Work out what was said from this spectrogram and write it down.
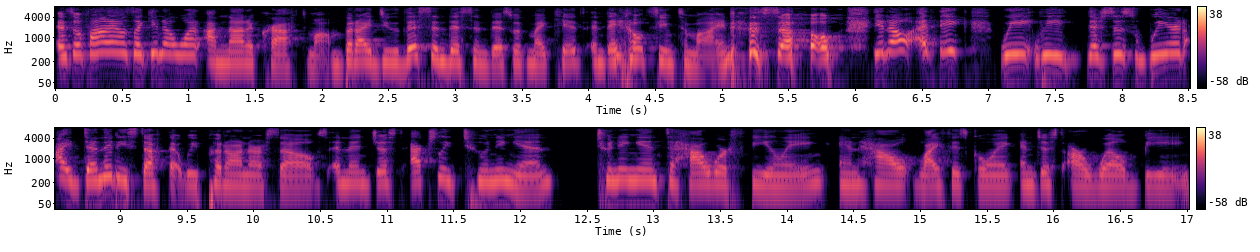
And so finally I was like, you know what? I'm not a craft mom, but I do this and this and this with my kids and they don't seem to mind. so, you know, I think we we there's this weird identity stuff that we put on ourselves and then just actually tuning in tuning into how we're feeling and how life is going and just our well being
